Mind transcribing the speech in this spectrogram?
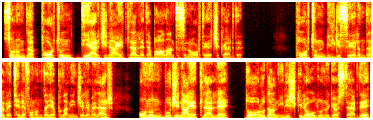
sonunda Port'un diğer cinayetlerle de bağlantısını ortaya çıkardı. Port'un bilgisayarında ve telefonunda yapılan incelemeler, onun bu cinayetlerle doğrudan ilişkili olduğunu gösterdi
